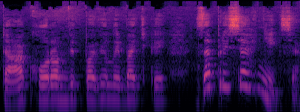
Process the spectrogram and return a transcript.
Так, хором відповіли батьки. Заприсягніться.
